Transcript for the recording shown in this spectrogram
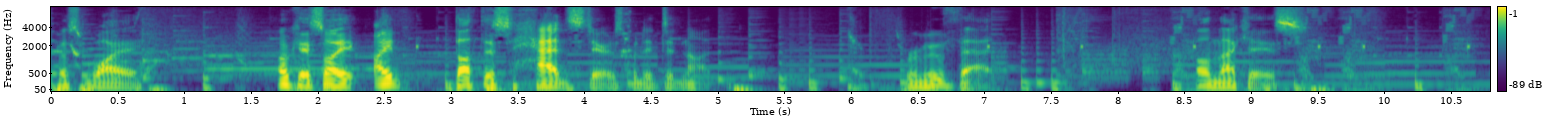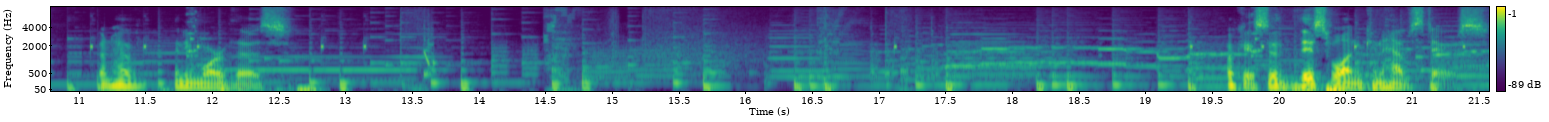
Press Y. Okay, so I I thought this had stairs, but it did not. Remove that. Oh, in that case. Don't have any more of those. Okay, so this one can have stairs.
